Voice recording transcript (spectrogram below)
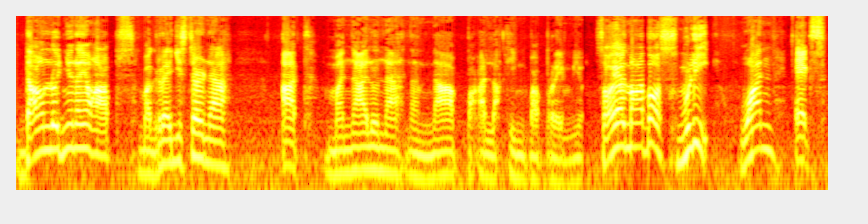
Download nyo na yung apps, mag-register na, at manalo na ng napakalaking papremyo. So ayan mga boss, muli, 1x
